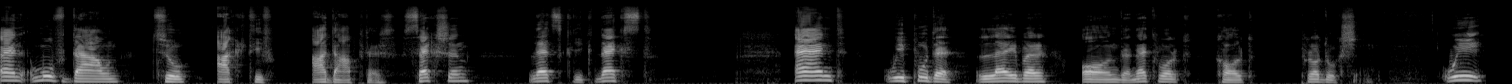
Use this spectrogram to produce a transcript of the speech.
and move down to active adapters section let's click next. And we put a label on the network called production. We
